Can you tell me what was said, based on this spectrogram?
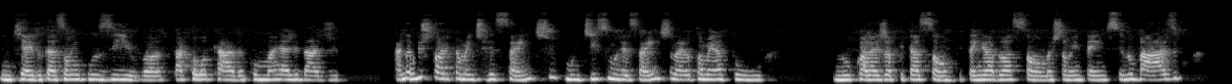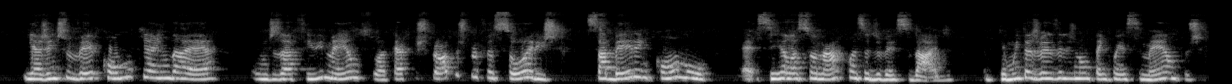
em que a educação inclusiva está colocada como uma realidade ainda historicamente recente, muitíssimo recente. Né? Eu também atuo no colégio de aplicação, que tem graduação, mas também tem ensino básico, e a gente vê como que ainda é um desafio imenso, até para os próprios professores saberem como é, se relacionar com essa diversidade, porque muitas vezes eles não têm conhecimentos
